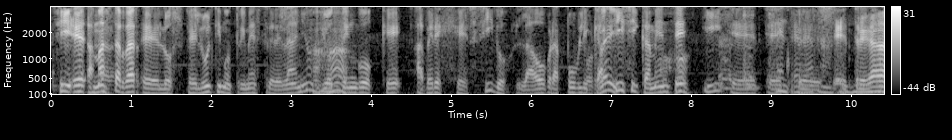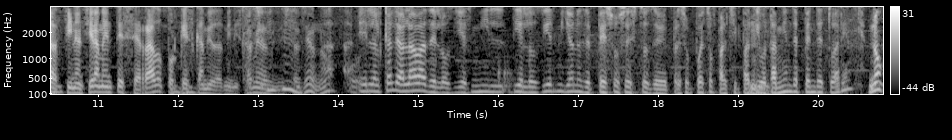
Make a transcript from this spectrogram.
Sí, eh, a más tardar eh, los, el último trimestre del año, yo tengo que haber ejercido la obra pública físicamente Ajá. y eh, eh, eh, entregada financieramente cerrado porque es cambio de Cambio de administración. administración, ¿no? El alcalde hablaba de los 10 mil, de los 10 millones de pesos estos de presupuesto participativo. ¿También depende de tu área? No,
